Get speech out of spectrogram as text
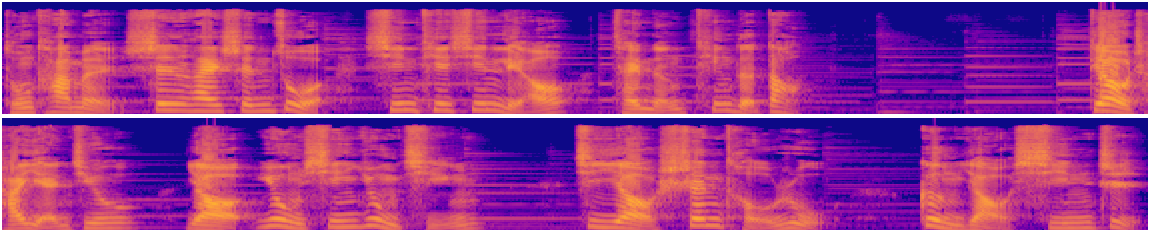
同他们深挨深坐、心贴心聊，才能听得到。调查研究要用心用情，既要深投入，更要心智。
